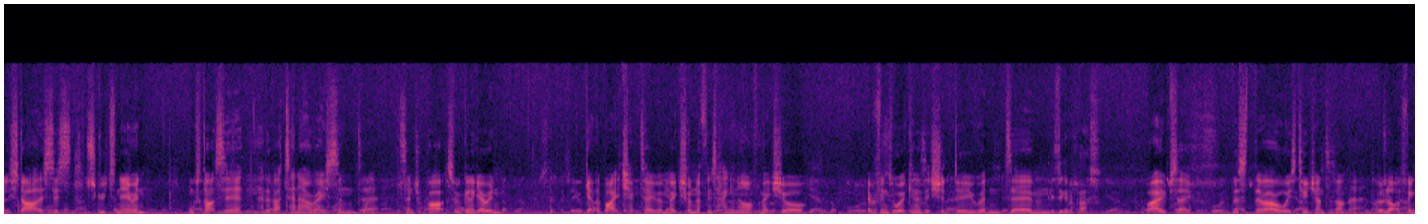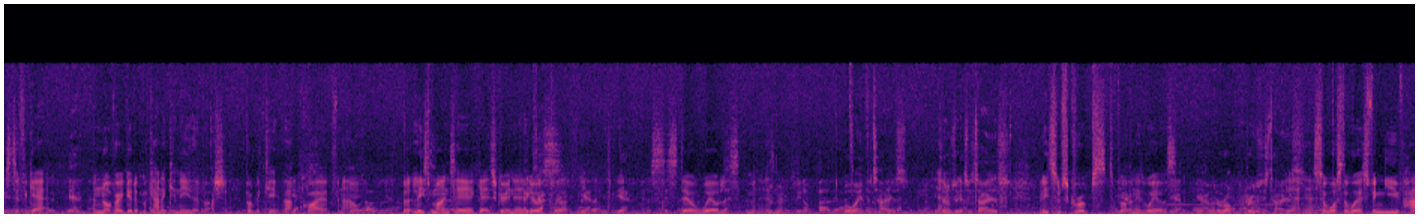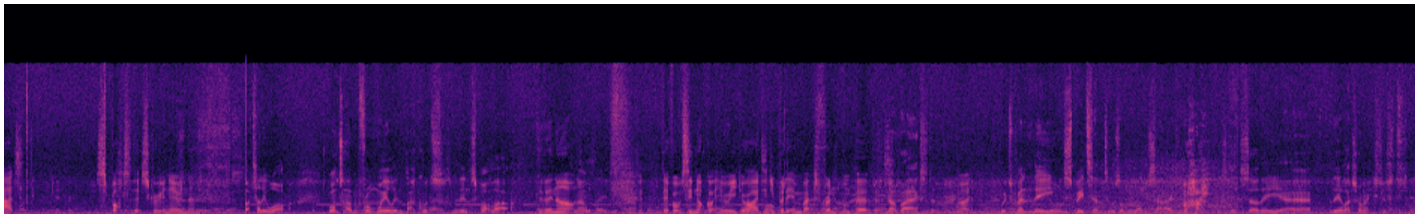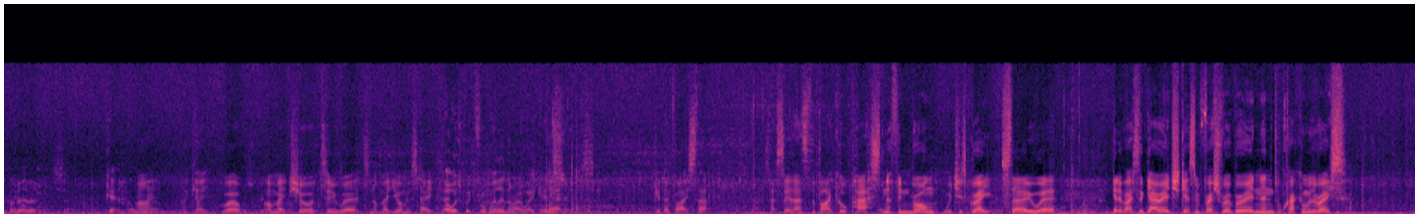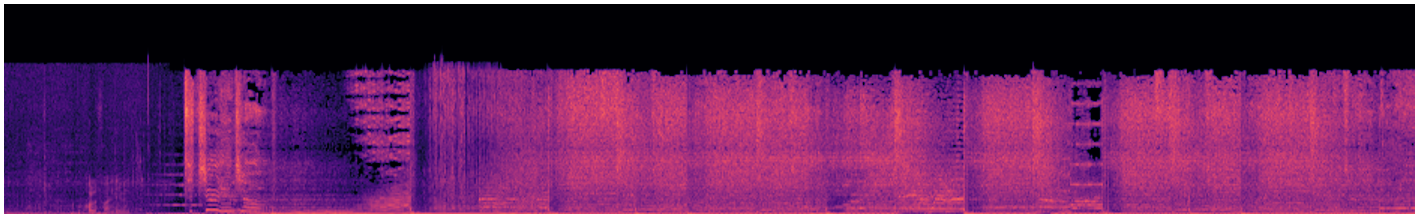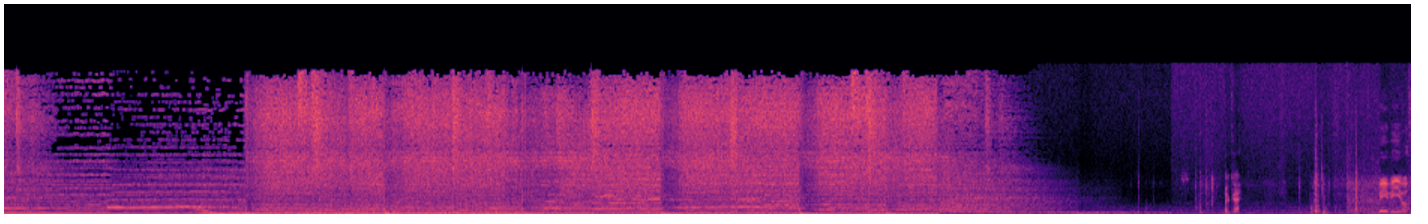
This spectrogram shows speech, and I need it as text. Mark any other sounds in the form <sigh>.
early start. This is scrutineering. All starts here, ahead of our 10 hour race and uh, central part. So we're going to go in, get the bike checked over, make sure nothing's hanging off, make sure everything's working as it should do. And um, Is it going to pass? well, I hope so. There's, there are always two chances, aren't there? There are a lot of things to forget. Yeah. And not very good at mechanicking either, but I should probably keep that quiet for now. But at least mine's here, getting scrutinised. Yours- Exactly. Yeah, yeah. Yours is still wheelless at the minute, isn't it? We're waiting for tyres. As soon as we get some tyres, We need some scrubs to put on his wheels. yeah, yeah, I'm going to rob Bruce's tyres. Yeah, yeah. So what's the worst thing you've had spotted at scrutineering then? But I tell you what, once I had my front wheel in backwards, they didn't spot that. Did they not? No, They've obviously not got your eager eye. Did you put it in back to front on purpose? not by accident. Right. Which meant the speed sensor was on the wrong side. Right. So the uh, the electronics just had a bit of a kitten. Right. Okay. Well, I'll make sure to uh, to not make your mistake. Then. Always put your front wheel in the right way, kids. Yeah. Good advice that. That's it, that's the bike all passed, nothing wrong, which is great. So uh, get it back to the garage, get some fresh rubber in and we'll crack on with the race. Or qualifying even.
